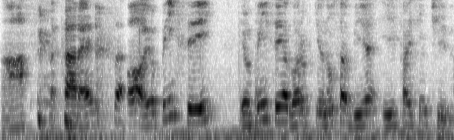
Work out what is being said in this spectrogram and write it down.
Nossa, cara, essa. Ó, eu pensei, eu pensei agora porque eu não sabia e faz sentido.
